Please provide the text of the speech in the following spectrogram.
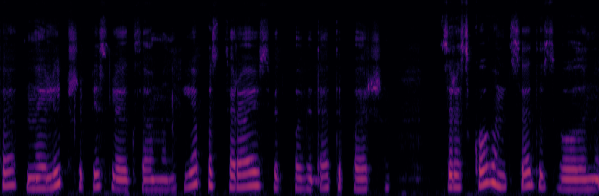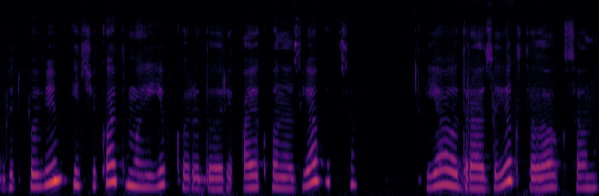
Фе, найліпше після екзамену. Я постараюсь відповідати першим. Зразковим це дозволено. Відповім і чекатиму її в коридорі, а як вона з'явиться, я одразу, як здала Оксану.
